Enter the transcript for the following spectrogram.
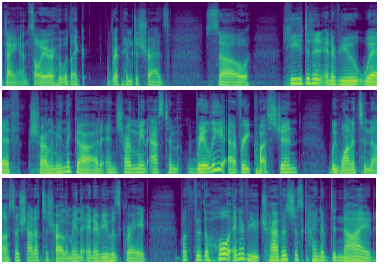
Diane Sawyer, who would like rip him to shreds. So he did an interview with Charlemagne the God, and Charlemagne asked him really every question we wanted to know. So shout out to Charlemagne. The interview was great. But through the whole interview, Travis just kind of denied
